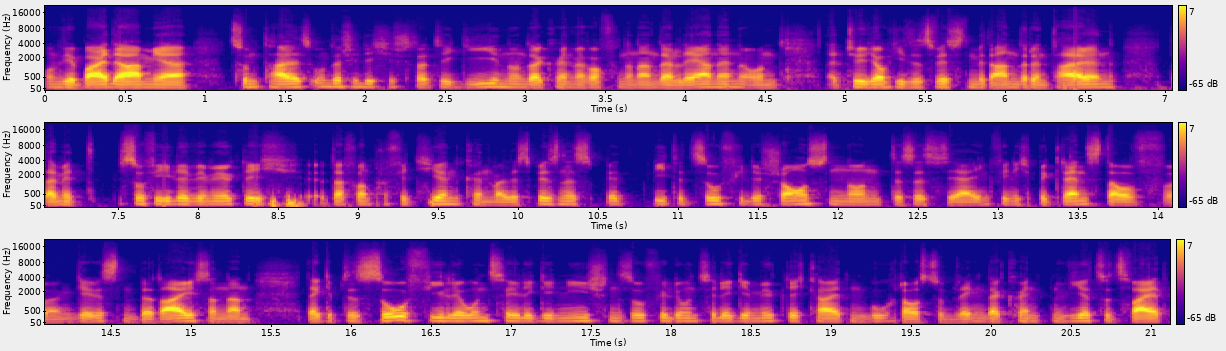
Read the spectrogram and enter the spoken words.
und wir beide haben ja zum Teil unterschiedliche Strategien und da können wir einfach voneinander lernen und natürlich auch dieses Wissen mit anderen teilen, damit so viele wie möglich davon profitieren können, weil das Business bietet so viele Chancen und das ist ja irgendwie nicht begrenzt auf einen gewissen Bereich, sondern da gibt es so viele unzählige Nischen, so viele unzählige Möglichkeiten, ein Buch rauszubringen. Da könnten wir zu zweit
